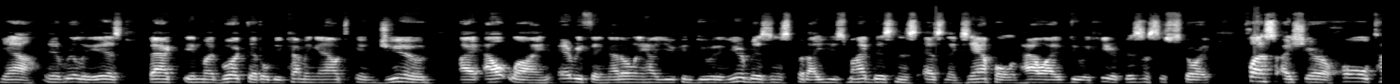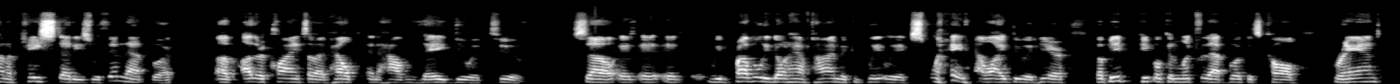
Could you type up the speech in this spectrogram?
Yeah, it really is. Fact, in my book that'll be coming out in June, I outline everything, not only how you can do it in your business, but I use my business as an example of how I do it here, business story. Plus, I share a whole ton of case studies within that book of other clients that I've helped and how they do it too. So it, it, it, we probably don't have time to completely explain how I do it here, but be, people can look for that book. It's called Brand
